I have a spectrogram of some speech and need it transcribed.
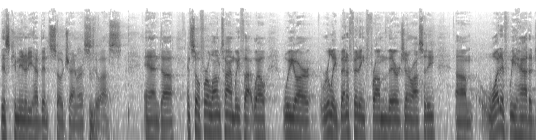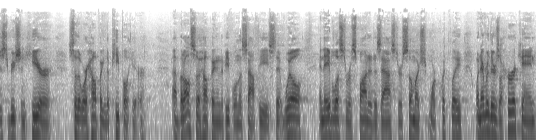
this community have been so generous mm-hmm. to us, and uh, and so for a long time we thought, well, we are really benefiting from their generosity. Um, what if we had a distribution here? So that we're helping the people here, uh, but also helping the people in the Southeast. It will enable us to respond to disasters so much more quickly. Whenever there's a hurricane,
